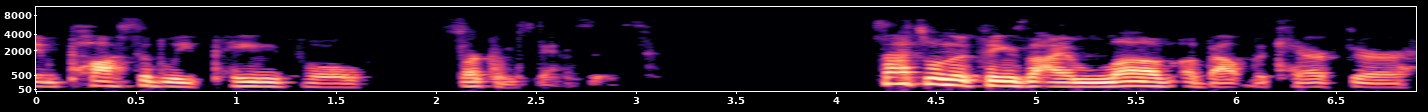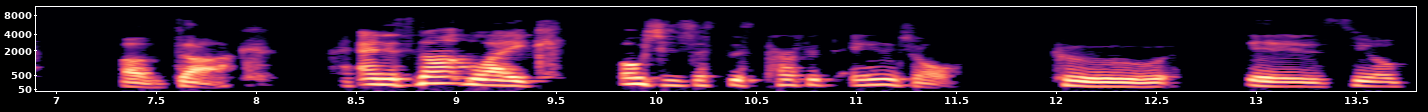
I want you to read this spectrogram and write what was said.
impossibly painful circumstances. So that's one of the things that I love about the character of Duck. And it's not like, oh, she's just this perfect angel who is, you know,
